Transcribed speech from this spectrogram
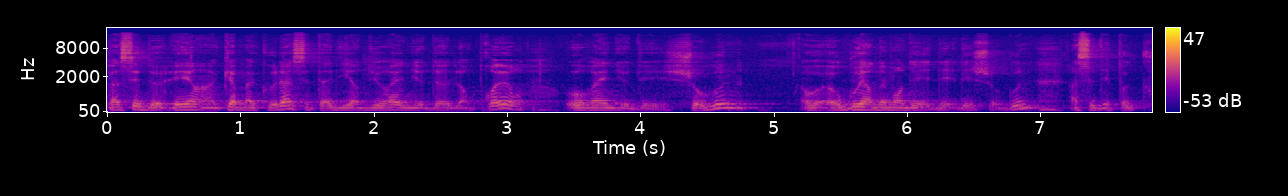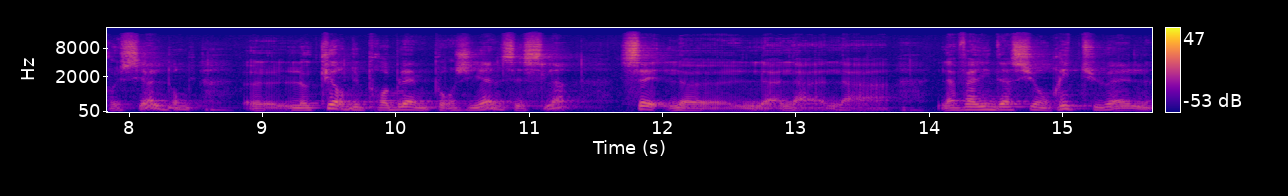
passés de Heian à Kamakura, c'est-à-dire du règne de l'empereur au règne des shoguns, au, gouvernement des, shoguns, à cette époque cruciale. Donc, euh, le cœur du problème pour Jien, c'est cela, c'est la, la, validation rituelle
